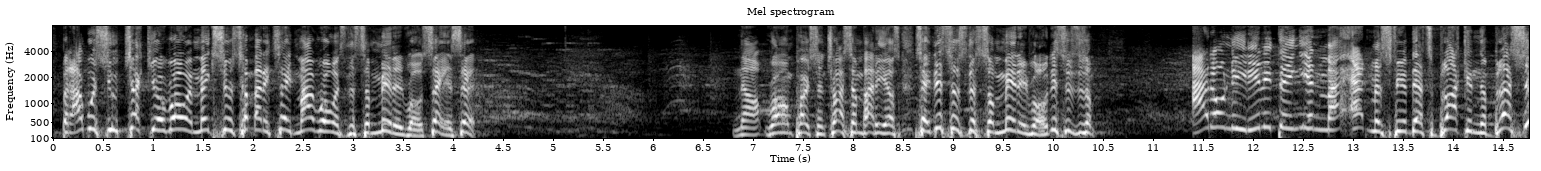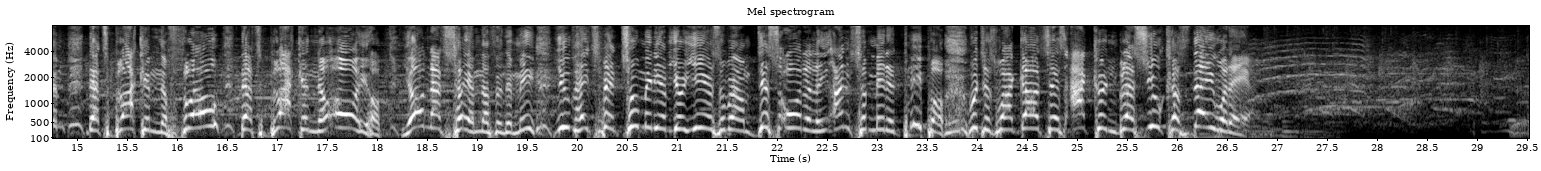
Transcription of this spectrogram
But I wish you check your row and make sure somebody say, My row is the submitted row. Say it, say it. No, wrong person. Try somebody else. Say, This is the submitted row. This is the. I don't need anything in my atmosphere that's blocking the blessing, that's blocking the flow, that's blocking the oil. Y'all not saying nothing to me. You've spent too many of your years around disorderly, unsubmitted people, which is why God says, I couldn't bless you because they were there.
